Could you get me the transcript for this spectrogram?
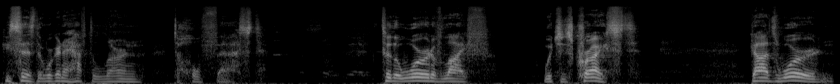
he says that we're going to have to learn to hold fast to the word of life, which is Christ. God's word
